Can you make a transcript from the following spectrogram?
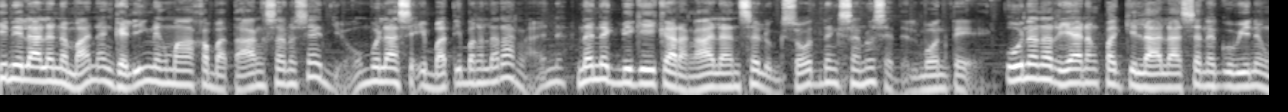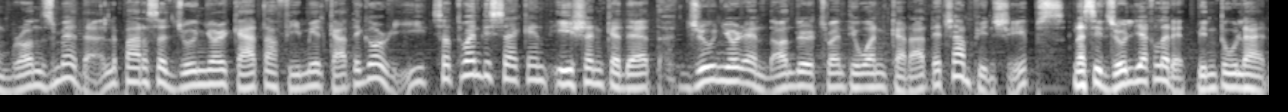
Kinilala naman ang galing ng mga kabataang San Joseño mula sa iba't ibang larangan na nagbigay karangalan sa lungsod ng San Jose del Monte. Una na riyan ang pagkilala sa nag-uwi ng bronze medal para sa Junior Kata Female category sa 22nd Asian Cadet Junior and Under 21 Karate Championships na si Julia Claret Bintulan.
